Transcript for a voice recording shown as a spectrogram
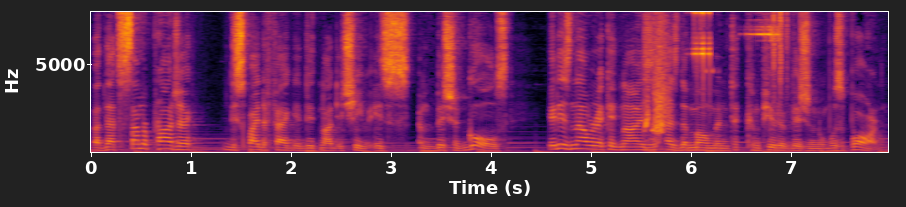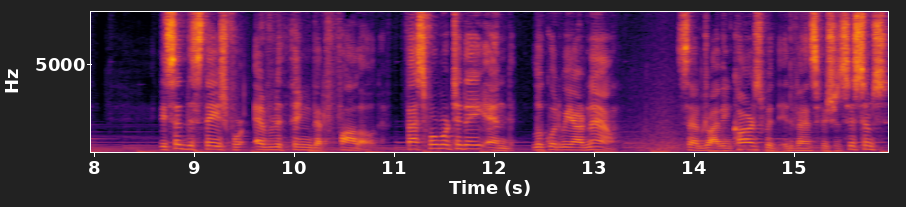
But that summer project, despite the fact it did not achieve its ambitious goals, it is now recognized as the moment computer vision was born. It set the stage for everything that followed. Fast forward today and look what we are now. Self-driving cars with advanced vision systems,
